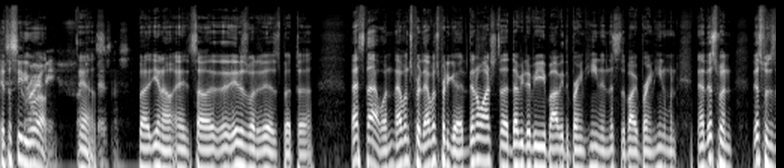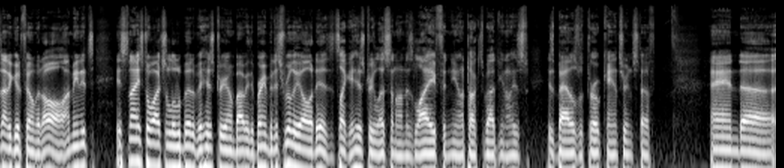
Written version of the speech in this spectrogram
it's a seedy world. Yeah, business. but you know, and so it is what it is. But uh, that's that one. That one's pretty. That one's pretty good. Then I watched the WWE Bobby the Brain Heenan. This is the Bobby Brain Heenan one. Now this one, this one's not a good film at all. I mean, it's it's nice to watch a little bit of a history on Bobby the Brain, but it's really all it is. It's like a history lesson on his life, and you know, talks about you know his his battles with throat cancer and stuff. And uh,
